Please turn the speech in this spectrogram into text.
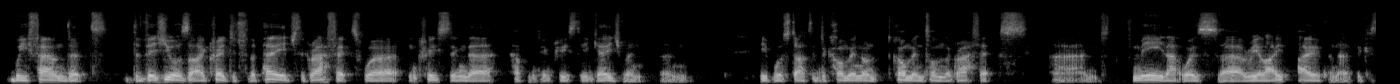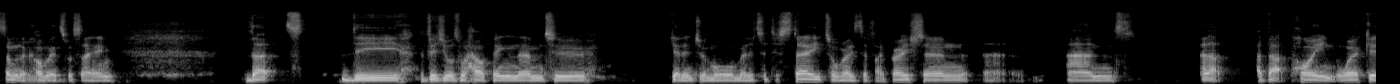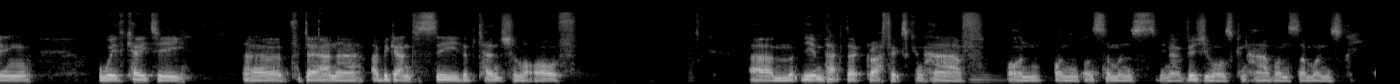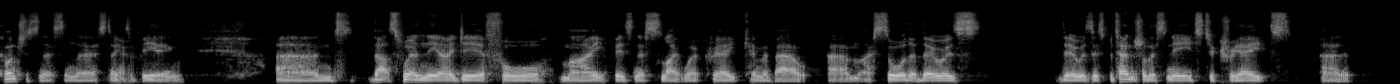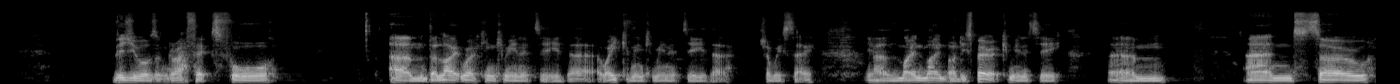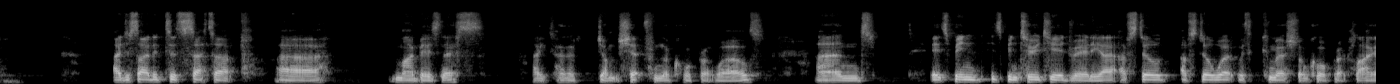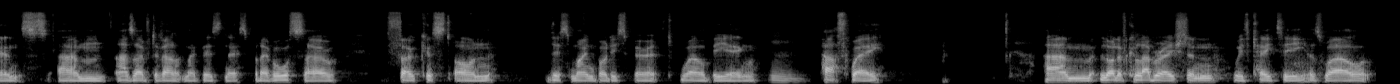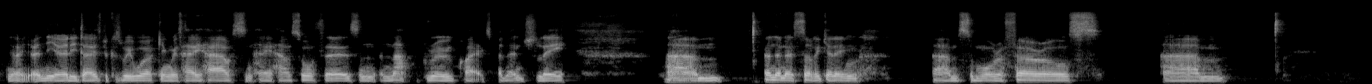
we found that the visuals that I created for the page, the graphics were increasing the helping to increase the engagement, and people were starting to comment on comment on the graphics. And for me, that was a real eye opener because some of the mm. comments were saying that the the visuals were helping them to get into a more meditative state or raise their vibration. Uh, and at, at, that point, working with Katie uh, for Diana, I began to see the potential of um, the impact that graphics can have mm. on, on on someone's you know visuals can have on someone's consciousness and their state yeah. of being and that's when the idea for my business lightwork create came about um, i saw that there was there was this potential this need to create uh, visuals and graphics for um, the lightworking community the awakening community the shall we say yeah. um, mind mind body spirit community um, and so i decided to set up uh, my business I kind of jumped ship from the corporate world, and it's been it's been two tiered really. I, have still I've still worked with commercial and corporate clients um, as I've developed my business, but I've also focused on this mind body spirit well being mm. pathway. Um, a lot of collaboration with Katie as well you know, in the early days because we were working with Hay House and Hay House authors, and, and that grew quite exponentially. Um, and then I started getting um, some more referrals um,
